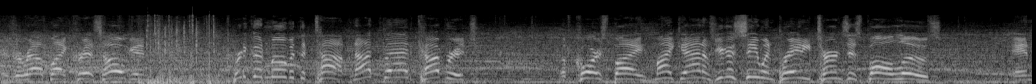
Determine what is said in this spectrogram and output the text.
There's a route by Chris Hogan. Pretty good move at the top. Not bad coverage, of course, by Mike Adams. You're going to see when Brady turns this ball loose and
